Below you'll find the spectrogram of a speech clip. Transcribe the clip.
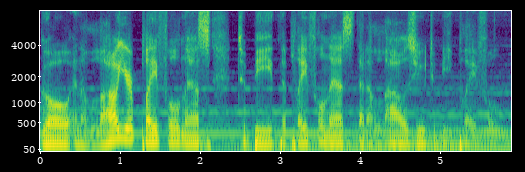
go and allow your playfulness to be the playfulness that allows you to be playful.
